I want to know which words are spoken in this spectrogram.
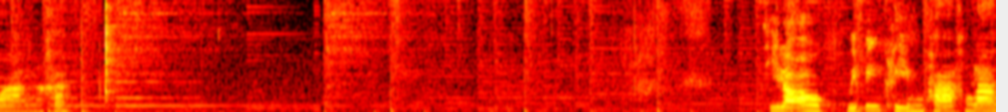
วางนะคะ ที่เราเอาวิปปิ้งครีมทาข้างล่าง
